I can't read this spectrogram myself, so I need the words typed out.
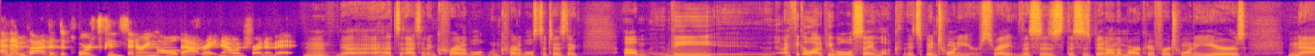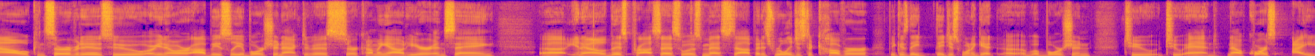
And I'm glad that the court's considering all that right now in front of it it. Mm, yeah, that's that's an incredible, incredible statistic. Um, the I think a lot of people will say, look, it's been 20 years, right? This is this has been on the market for 20 years. Now, conservatives who are you know are obviously abortion activists are coming out here and saying uh, you know, this process was messed up, and it's really just a cover because they, they just want to get uh, abortion to to end. Now, of course, I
